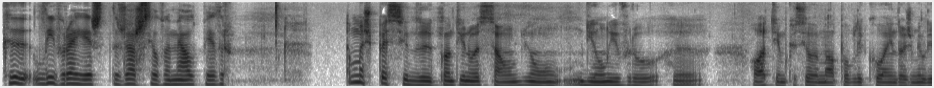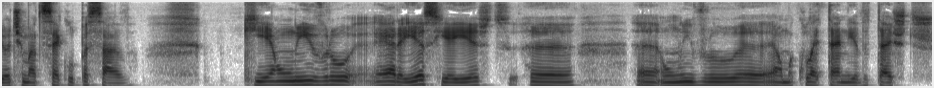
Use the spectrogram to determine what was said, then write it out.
Que livro é este de Jorge Silva Melo, Pedro? É uma espécie de continuação de um, de um livro uh, ótimo que o Silva Melo publicou em 2008 chamado Século Passado, que é um livro, era esse e é este, uh, uh, um livro, é uma coletânea de textos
